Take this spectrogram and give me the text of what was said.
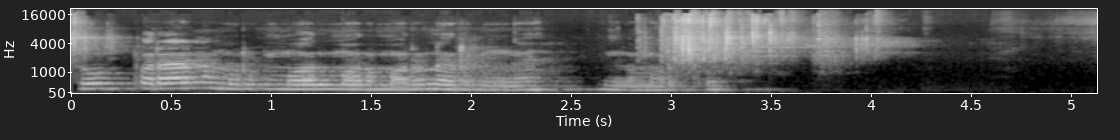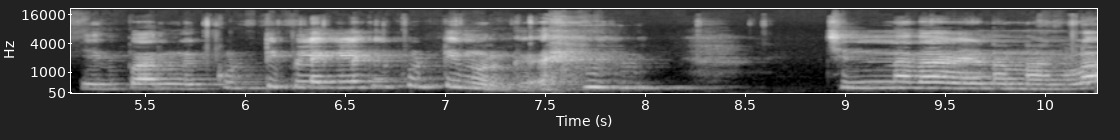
சூப்பரான முறுக்கு மொறு மொறு மொறுன்னு இருக்குங்க இந்த முறுக்கு. இது பாருங்கள் குட்டி பிள்ளைங்களுக்கு குட்டி முறுக்கு. சின்னதாக வேணும்னாங்களோ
